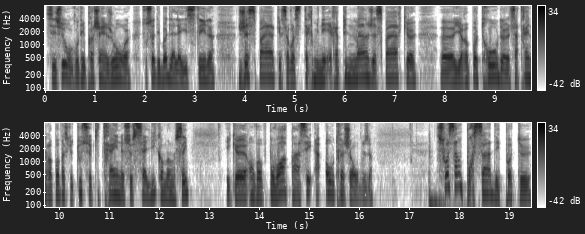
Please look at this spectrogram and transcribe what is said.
c'est sûr, au cours des prochains jours euh, sur ce débat de la laïcité. J'espère que ça va se terminer rapidement. J'espère que euh, il y aura pas trop de, ça traînera pas parce que tout ce qui traîne se salit, comme on le sait et qu'on va pouvoir passer à autre chose. 60% des poteux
